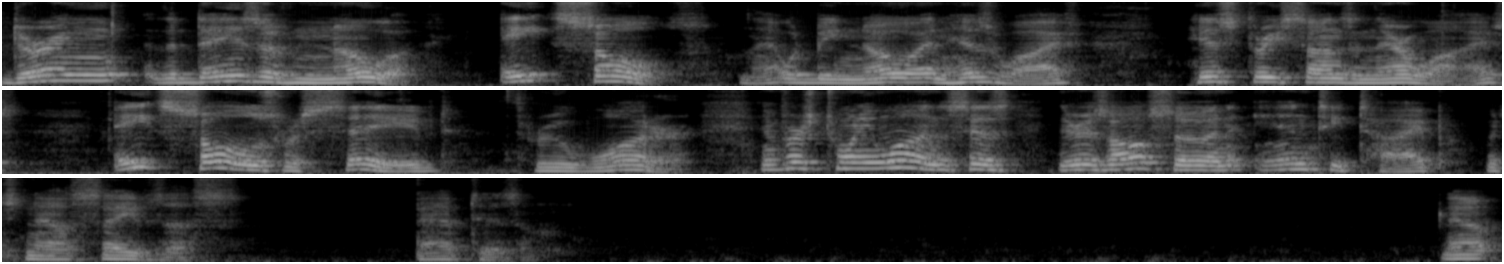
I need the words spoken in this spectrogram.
during the days of Noah, eight souls, that would be Noah and his wife, his three sons and their wives, eight souls were saved through water. In verse 21, it says, There is also an antitype which now saves us baptism. Now,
